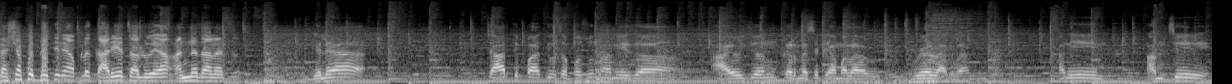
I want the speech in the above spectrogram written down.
कशा पद्धतीने आपलं कार्य चालू आहे अन्नदानाचं? गेल्या चार ते पाच दिवसापासून आम्ही याचं आयोजन करण्यासाठी आम्हाला वेळ लागला. आणि आमचे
